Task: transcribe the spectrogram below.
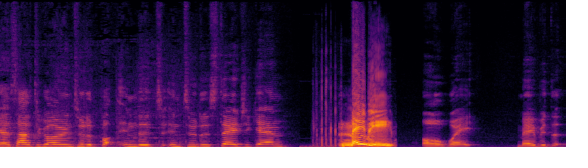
Then we guys have to go into the in the into the stage again. Maybe. Oh wait, maybe the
